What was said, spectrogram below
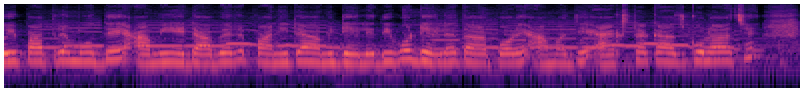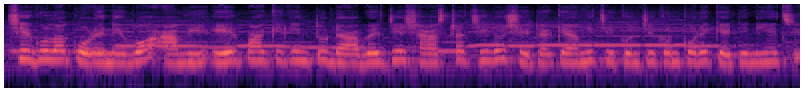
ওই পাত্রের মধ্যে আমি এই ডাবের পানিটা আমি ঢেলে দিব। ঢেলে তারপরে আমার যে এক্সট্রা কাজগুলো আছে, সেগুলো করে নেব। আমি এর পাকে কিন্তু ডাবের যে শ্বাসটা ছিল, সেটাকে আমি চিকন চিকন করে কেটে নিয়েছি।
